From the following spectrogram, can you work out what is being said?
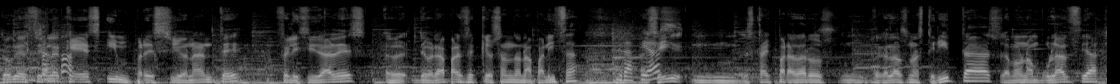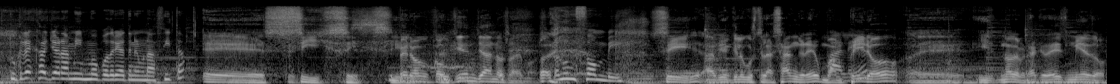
Tengo que decirle que es impresionante. Felicidades. De verdad parece que os han dado una paliza. Gracias. Sí, estáis para daros, mm, regalaros unas tiritas, llamar a una ambulancia. ¿Tú crees que yo ahora mismo podría tener una cita? Eh, sí, sí, sí. Pero ¿con quién ya no sabemos? Con un zombie. Sí, alguien que le guste la sangre, un Vale. vampiro. eh, y no, de verdad que dais miedo.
